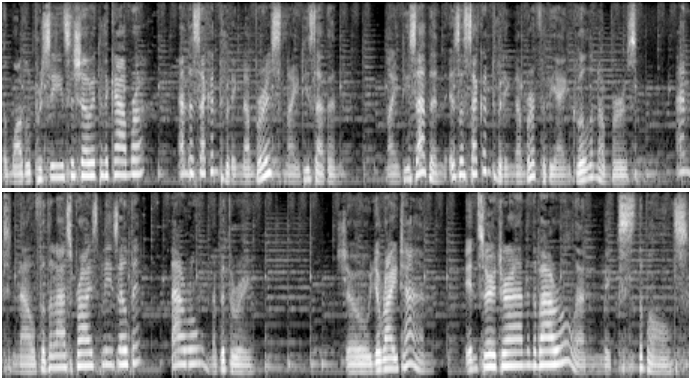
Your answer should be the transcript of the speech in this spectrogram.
The model proceeds to show it to the camera, and the second winning number is 97. 97 is the second winning number for the Anguilla numbers. And now for the last prize, please open barrel number 3. Show your right hand. Insert your hand in the barrel and mix the balls.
